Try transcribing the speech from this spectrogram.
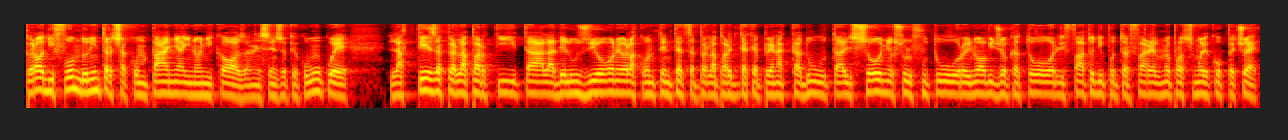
però di fondo l'Inter ci accompagna in ogni cosa, nel senso che comunque l'attesa per la partita, la delusione o la contentezza per la partita che è appena accaduta, il sogno sul futuro, i nuovi giocatori, il fatto di poter fare l'anno prossimo le coppe, cioè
